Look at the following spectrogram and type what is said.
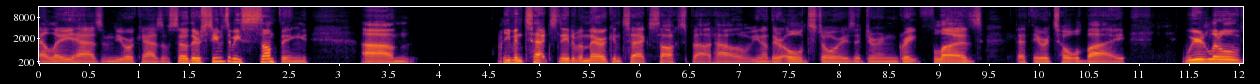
LA has them, New York has them. So there seems to be something um, even text native american text talks about how you know their old stories that during great floods that they were told by weird little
